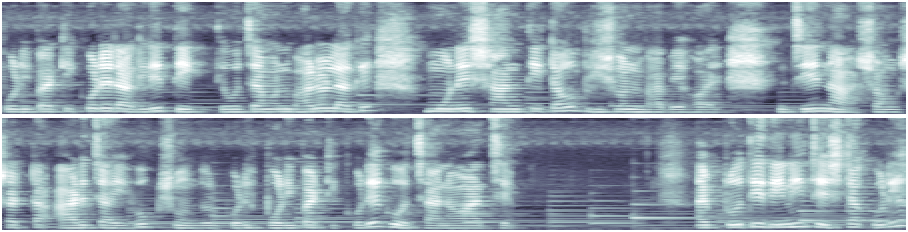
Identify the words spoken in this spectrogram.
পরিপাটি করে রাখলে দেখতেও যেমন ভালো লাগে, মনের শান্তিটাও ভীষণভাবে হয়। যে না, সংসারটা আর যাই হোক সুন্দর করে পরিপাটি করে গোছানো আছে। আর প্রতিদিনই চেষ্টা করি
